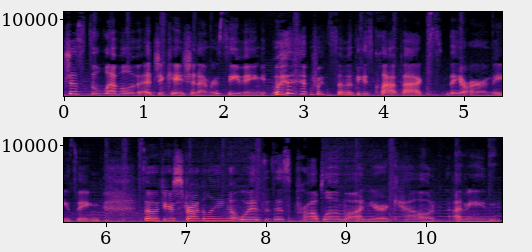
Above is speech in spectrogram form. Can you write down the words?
Just the level of education I'm receiving with, with some of these clapbacks, they are amazing. So if you're struggling with this problem on your account, I mean,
